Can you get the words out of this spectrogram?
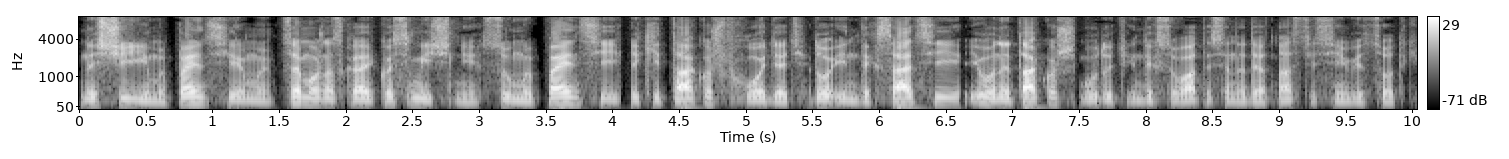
не з чиїми пенсіями. Це можна сказати космічні суми пенсій, які також входять до індексації, і вони також будуть індексуватися на 19,7%.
